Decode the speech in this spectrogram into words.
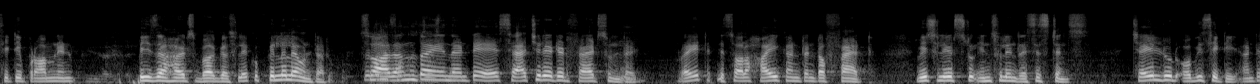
city prominent pizza huts burgers లేక పిల్లలే ఉంటారు. సో అదంతా ఏంటంటే సాచురేటెడ్ ఫ్యాట్స్ ఉంటాయి right it's all high content of fat which leads to insulin resistance childhood obesity అంటే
